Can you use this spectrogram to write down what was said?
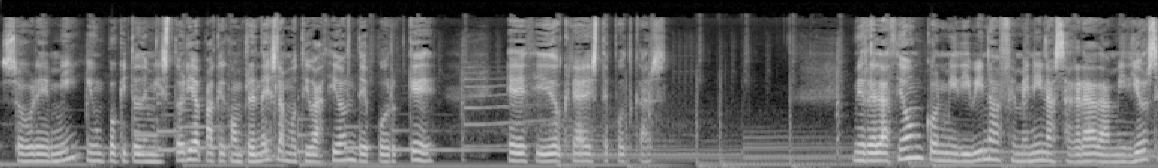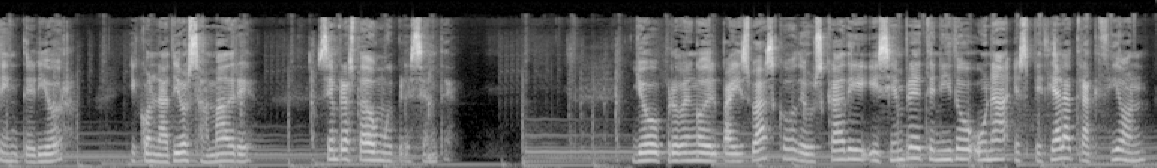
sobre mí y un poquito de mi historia para que comprendáis la motivación de por qué he decidido crear este podcast. Mi relación con mi divina femenina sagrada, mi diosa interior y con la diosa madre siempre ha estado muy presente. Yo provengo del País Vasco, de Euskadi, y siempre he tenido una especial atracción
